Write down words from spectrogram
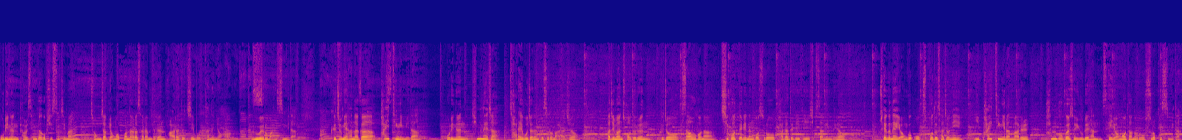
우리는 별 생각 없이 쓰지만 정작 영어권 나라 사람들은 알아듣지 못하는 영어 의외로 많습니다. 그 중에 하나가 파이팅입니다. 우리는 힘내자, 잘해보자는 뜻으로 말하죠. 하지만 저들은 그저 싸우거나 치고 때리는 것으로 받아들이기 십상인데요. 최근에 영국 옥스퍼드 사전이 이 파이팅이란 말을 한국어에서 유래한 새 영어 단어로 수록했습니다.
